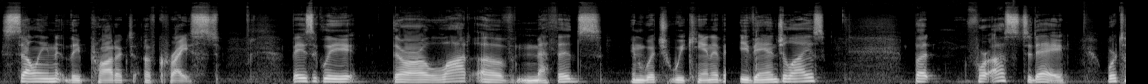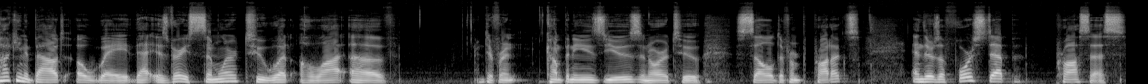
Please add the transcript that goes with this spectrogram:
selling the product of Christ. Basically, there are a lot of methods in which we can evangelize, but for us today, we're talking about a way that is very similar to what a lot of different companies use in order to sell different products. And there's a four step process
